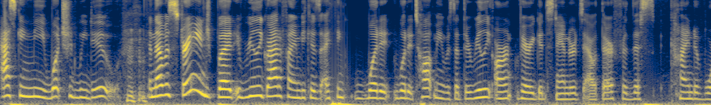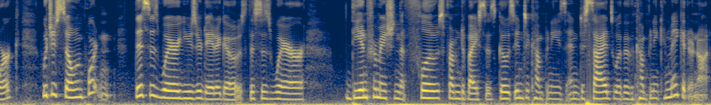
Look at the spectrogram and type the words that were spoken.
asking me, what should we do? and that was strange, but really gratifying because I think what it, what it taught me was that there really aren't very good standards out there for this kind of work, which is so important. This is where user data goes. This is where the information that flows from devices goes into companies and decides whether the company can make it or not.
